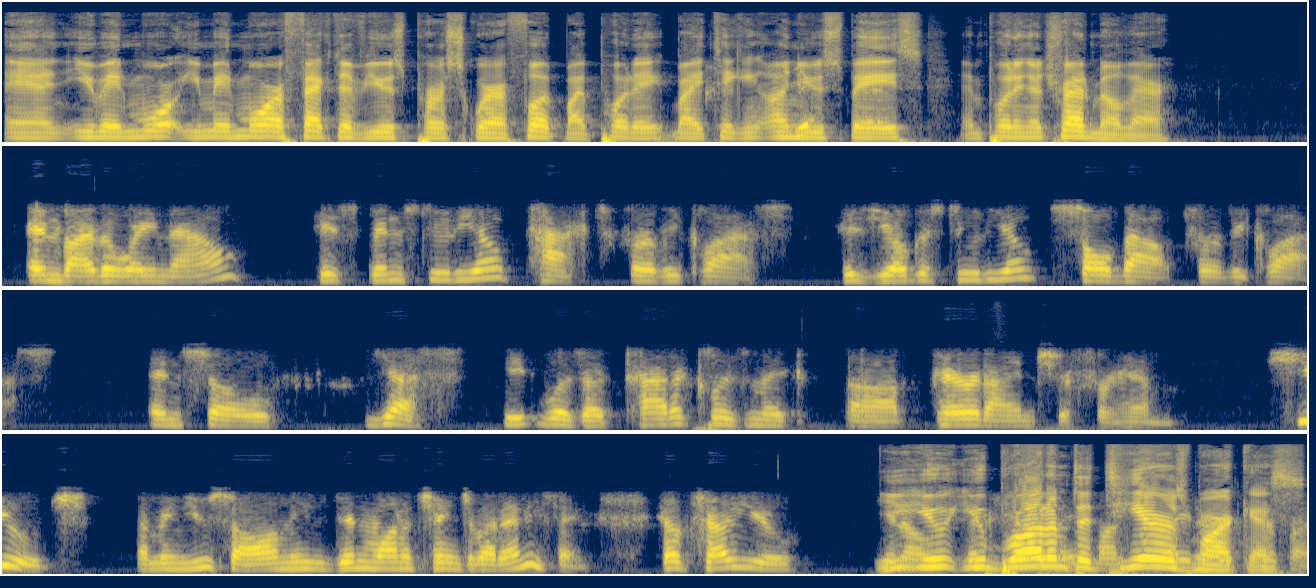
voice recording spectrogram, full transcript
and you made more you made more effective use per square foot by putting by taking unused yeah. space and putting a treadmill there. And by the way now, his spin studio packed for every class. His yoga studio sold out for every class. And so yes, it was a cataclysmic uh, paradigm shift for him. Huge I mean, you saw him; he didn't want to change about anything. He'll tell you. You you know, you, you brought him to tears, later, Marcus.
